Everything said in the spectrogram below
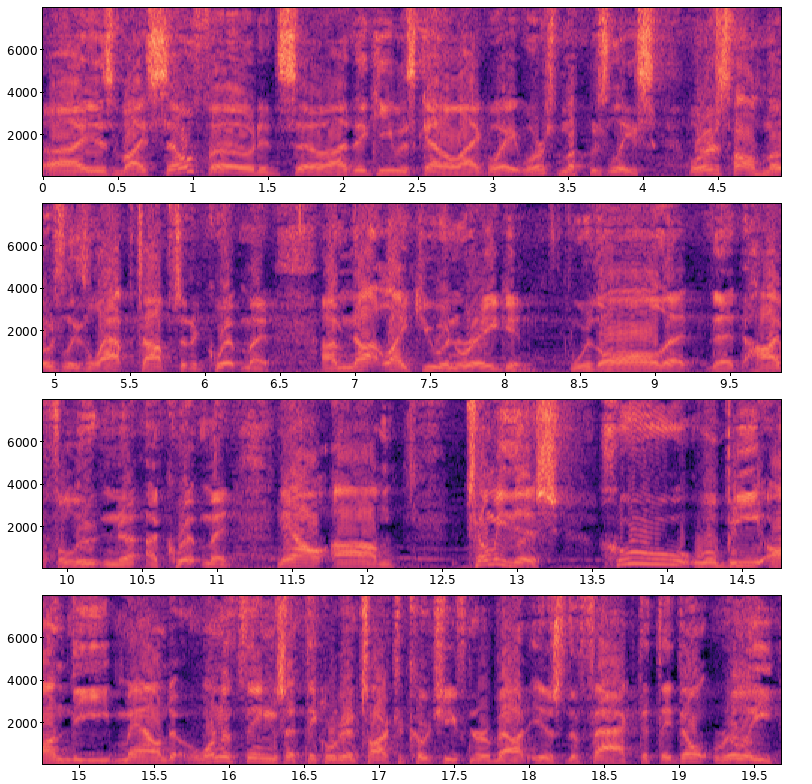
uh, is my cell phone. And so I think he was kind of like, "Wait, where's Mosley's? Where's all Mosley's laptops and equipment?" I'm not like you and Reagan with all that that highfalutin equipment. Now, um, tell me this who will be on the mound? One of the things I think we're going to talk to Coach Heefner about is the fact that they don't really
